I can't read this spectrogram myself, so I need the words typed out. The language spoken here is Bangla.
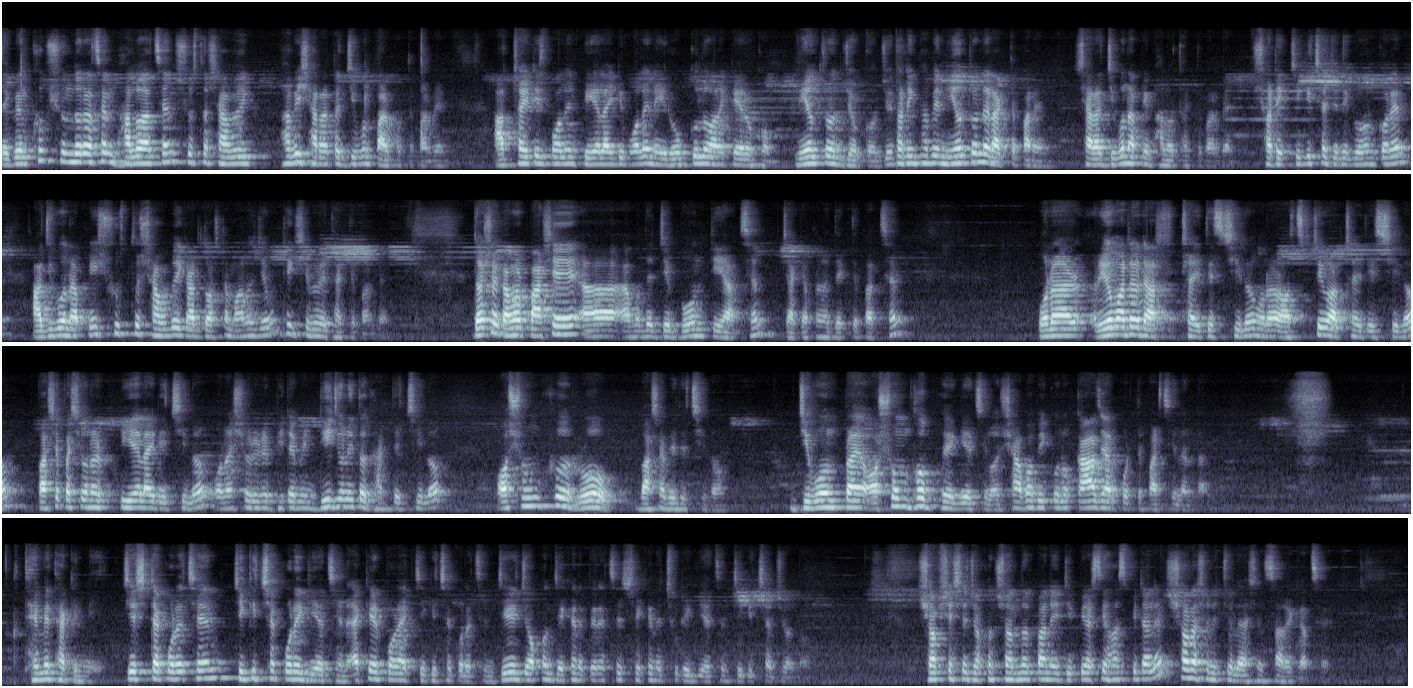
দেখবেন খুব সুন্দর আছেন, ভালো আছেন, সুস্থ স্বাভাবিকভাবেই সারাটা জীবন পার করতে পারবেন। আর্থ্রাইটিস বলেন, পিএলআইডি বলেন, এই রোগগুলো অনেকটা এরকম, নিয়ন্ত্রণযোগ্য। যদি সঠিকভাবে নিয়ন্ত্রণে রাখতে পারেন, সারা জীবন আপনি ভালো থাকতে পারবেন। সঠিক চিকিৎসা যদি গ্রহণ করেন, আজীবন আপনি সুস্থ, স্বাভাবিক আর দশটা মানুষ যেমন ঠিক সেভাবে থাকতে পারবেন। দর্শক, আমার পাশে আমাদের যে বোনটি আছেন, যাকে আপনারা দেখতে পাচ্ছেন, ওনার রিওমাটয়েড আর্থ্রাইটিস ছিল, ওনার অস্ট্রিও আর্থ্রাইটিস ছিল, পাশাপাশি ওনার পিএলআইডি ছিল, ওনার শরীরে ভিটামিন ডি জনিত ঘাটতি ছিল, অসংখ্য রোগ বাসা বেঁধেছিল জীবন প্রায় অসম্ভব হয়ে গিয়েছিল, স্বাভাবিক কোনো কাজ আর করতে পারছিলেন না। থেমে থাকেননি। চেষ্টা করেছেন, চিকিৎসা করে গিয়েছেন। একের পর এক চিকিৎসা করেছেন। যে যখন যেখানে পেরেছে, সেখানে ছুটে গিয়েছেন চিকিৎসার জন্য। সবশেষে যখন সন্ধান পান এই ডিপিআরসি হসপিটালে, সরাসরি চলে আসেন স্যারের কাছে।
